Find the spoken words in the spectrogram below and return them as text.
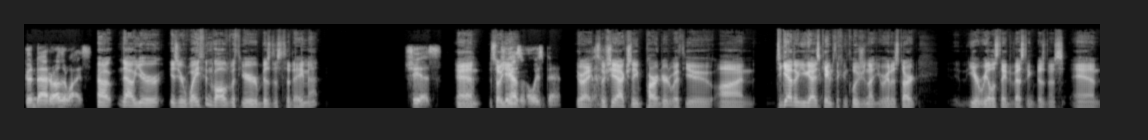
good, bad, or otherwise. Uh, now, your is your wife involved with your business today, Matt? She is, and yeah. so she you, hasn't always been. Right. So she actually partnered with you on together. You guys came to the conclusion that you were going to start your real estate investing business, and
